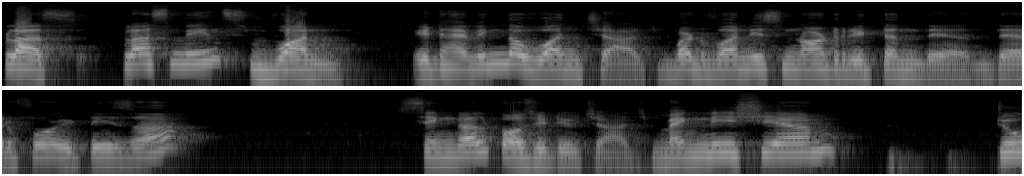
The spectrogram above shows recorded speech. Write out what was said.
plus. Plus means 1 it having the one charge but one is not written there therefore it is a single positive charge magnesium 2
